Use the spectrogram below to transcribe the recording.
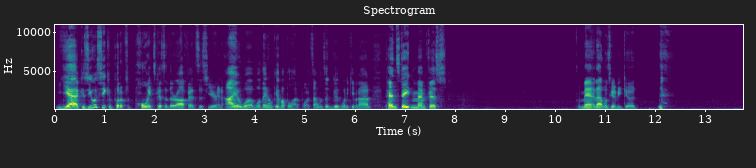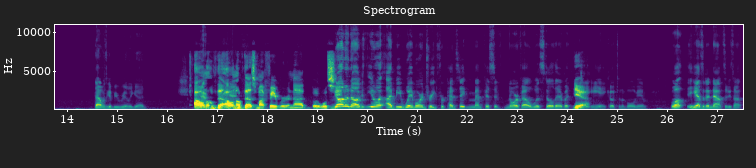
Yeah, because USC can put up some points because of their offense this year. And Iowa, well, they don't give up a lot of points. That one's a good one to keep an eye on. Penn State and Memphis. Man, that one's going to be good. that one's going to be really good. I don't know if that I don't know if that's my favorite or not, but we'll see. No, no, no. 'cause You know what? I'd be way more intrigued for Penn State and Memphis if Norvell was still there, but Yeah. ain't, he ain't coaching the bowl game. Well, he hasn't announced that he's not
